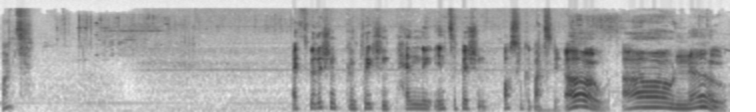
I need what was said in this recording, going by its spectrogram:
What? Expedition completion pending insufficient fossil capacity. Oh, oh no.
